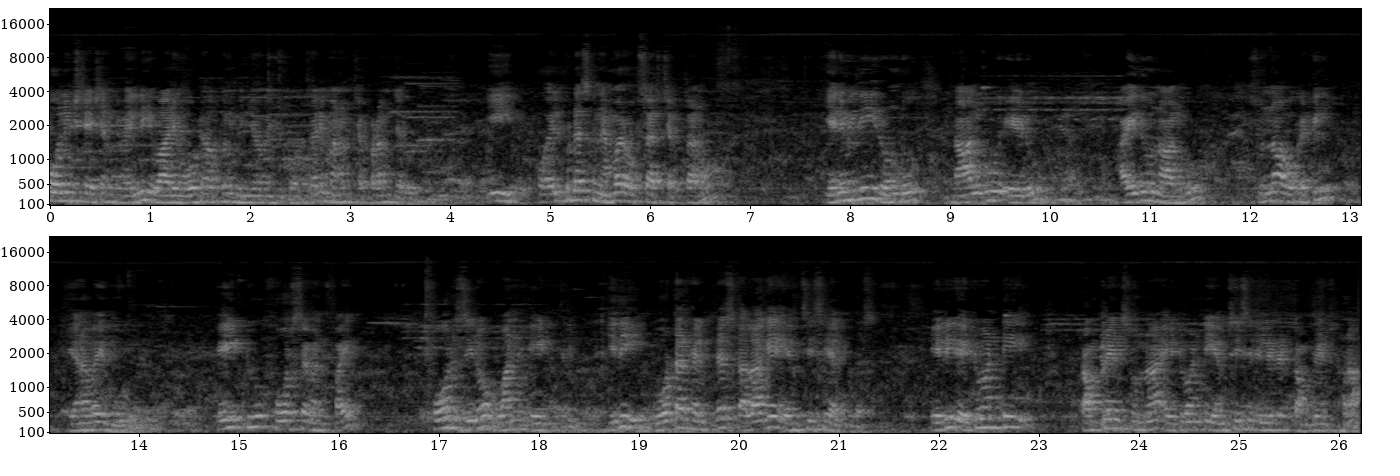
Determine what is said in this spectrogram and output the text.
పోలింగ్ స్టేషన్కి వెళ్ళి వారి ఓటు హక్కుని వినియోగించుకోవచ్చు అని మనం చెప్పడం జరుగుతుంది. ఈ హెల్ప్ డెస్క్ నెంబర్ ఒకసారి చెప్తాను. ఎనిమిది రెండు నాలుగు ఏడు ఐదు నాలుగు సున్నా ఒకటి ఎనభై మూడు. Eight two four seven five four zero one eight three. ఇది ఓటర్ హెల్ప్ డెస్క్ అలాగే ఎంసీసీ హెల్ప్ డెస్క్. ఇది ఎటువంటి కంప్లైంట్స్ ఉన్నా ఎటువంటి ఎంసీసీ రిలేటెడ్ కంప్లైంట్స్ ఉన్నా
